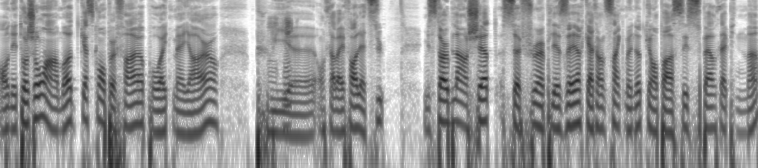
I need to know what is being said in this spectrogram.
on, est toujours en mode qu'est-ce qu'on peut faire pour être meilleur? Puis, mm-hmm. euh, on travaille fort là-dessus. Mister Blanchette, ce fut un plaisir. 45 minutes qui ont passé super rapidement.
